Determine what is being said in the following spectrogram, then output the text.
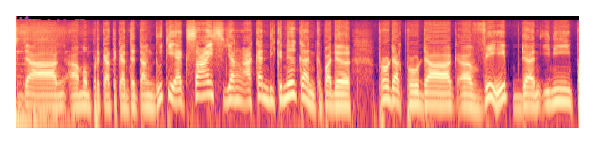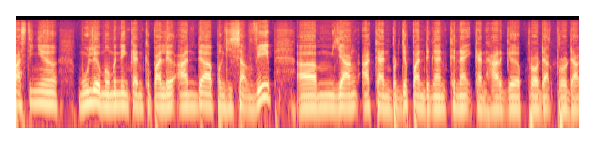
sedang uh, memperkatakan tentang duty excise yang akan dikenakan kepada produk-produk uh, vape dan ini pastinya mula memeningkan kepala anda penghisap vape um, yang akan berdepan dengan kenaikan harga produk-produk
